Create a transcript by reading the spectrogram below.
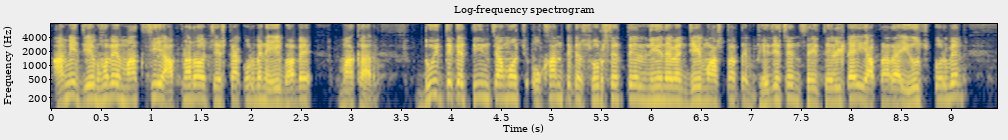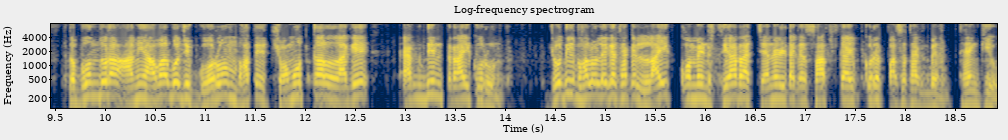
আমি যেভাবে মাখছি আপনারাও চেষ্টা করবেন এইভাবে মাখার। দুই থেকে তিন চামচ ওখান থেকে সর্ষের তেল নিয়ে নেবেন। যে মাছটাতে ভেজেছেন সেই তেলটাই আপনারা ইউজ করবেন। তো বন্ধুরা, আমি আবার বলছি, গরম ভাতে চমৎকার লাগে। একদিন ট্রাই করুন। যদি ভালো লেগে থাকে লাইক কমেন্ট শেয়ার আর চ্যানেলটাকে সাবস্ক্রাইব করে পাশে থাকবেন। থ্যাংক ইউ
